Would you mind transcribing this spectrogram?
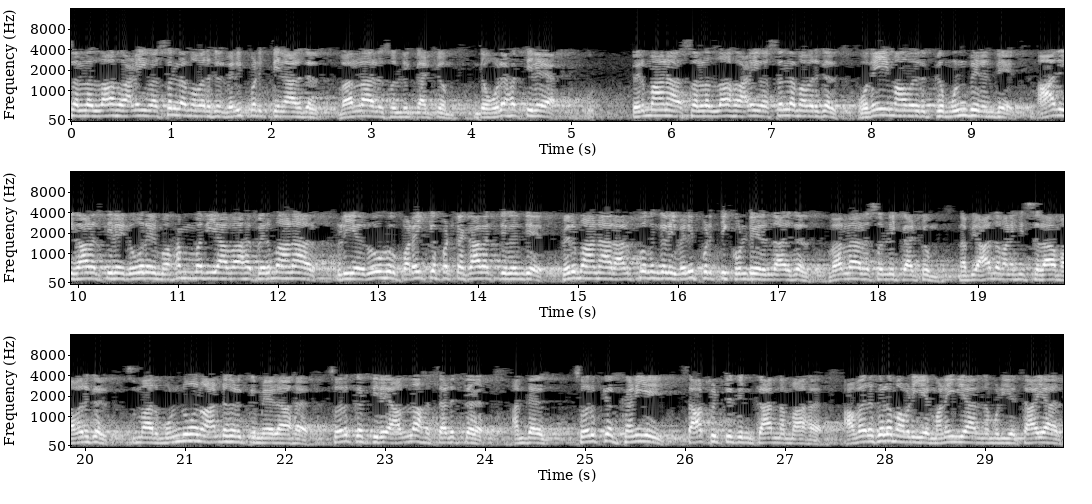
சொல்லல்லாஹு அலை வசல்லம் அவர்கள் வெளிப்படுத்தினார்கள். வரலாறு சொல்லி காட்டும். இந்த உலகத்திலே பெருமானா சொல்லல்லாஹு அலை வசல்லம் அவர்கள் உதயமாவதற்கு முன்பிருந்தே ஆதி காலத்திலே நூரை முகம்மதியாவாக பெருமானார் ரூஹு படைக்கப்பட்ட காலத்திலிருந்தே பெருமானார் அற்புதங்களை வெளிப்படுத்தி கொண்டிருந்தார்கள். வரலாறு சொல்லி காட்டும் நபி ஆதம் அலஹிஸ்லாம் அவர்கள் சுமார் முன்னூறு ஆண்டுகளுக்கு மேலாக சொர்க்கத்திலே அல்லாஹ் தடுத்த அந்த சொர்க்க கனியை சாப்பிட்டதின் காரணமாக அவர்களும் அவருடைய மனைவியார் நம்முடைய தாயார்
